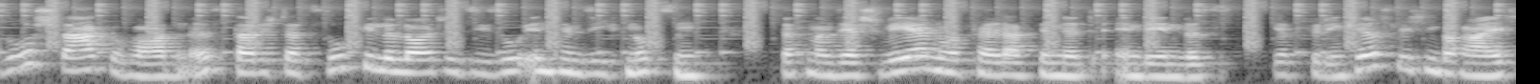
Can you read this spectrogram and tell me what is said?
so stark geworden ist, dadurch, dass so viele Leute sie so intensiv nutzen, dass man sehr schwer nur Felder findet, in denen das jetzt für den kirchlichen Bereich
